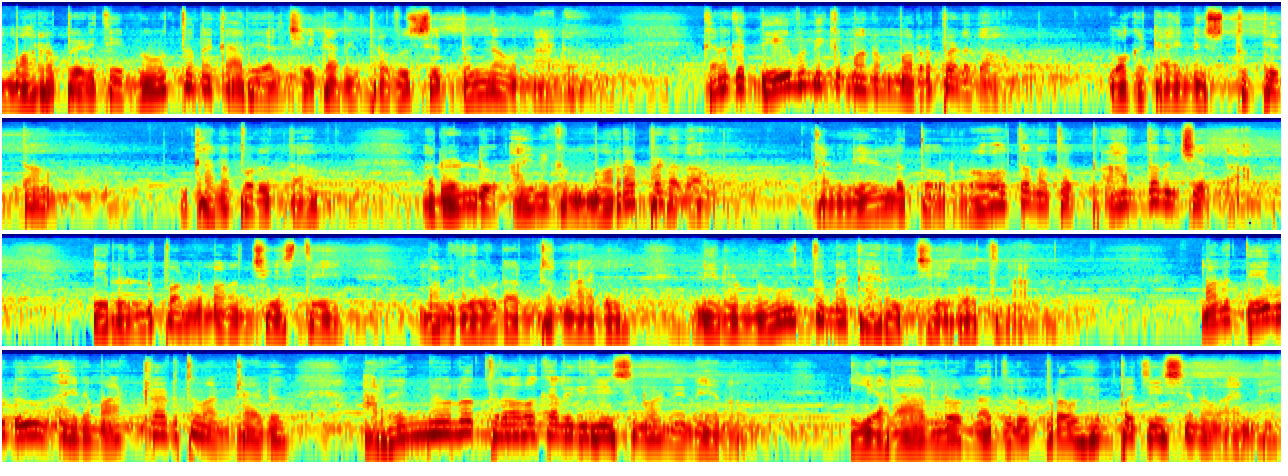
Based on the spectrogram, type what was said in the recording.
మొర్ర పెడితే నూతన కార్యాలు చేయడానికి ప్రభు సిద్ధంగా ఉన్నాడు. కనుక దేవునికి మనం మొర్రపెడదాం ఒకటి ఆయన స్థుతిద్దాం కనపరుద్దాం రెండు ఆయనకి మొర్రపెడదాం కన్నీళ్ళతో రోతనతో ప్రార్థన చేద్దాం. ఈ రెండు పనులు మనం చేస్తే మన దేవుడు అంటున్నాడు నేను నూతన కార్యం చేయబోతున్నాను. మన దేవుడు ఆయన మాట్లాడుతూ అంటాడు అరణ్యంలో త్రోవ కలిగజేసిన వాడిని నేను ఈ ఎడారిలో నదులు ప్రవహింపజేసిన వాడిని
